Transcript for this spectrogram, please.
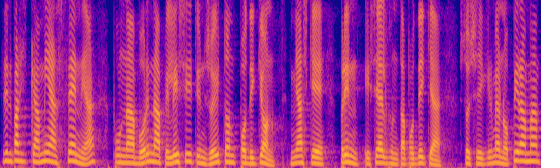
δεν υπάρχει καμία ασθένεια που να μπορεί να απειλήσει την ζωή των ποντικιών. Μιας και πριν εισέλθουν τα ποντίκια στο συγκεκριμένο πείραμα,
